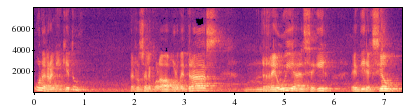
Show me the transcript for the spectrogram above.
una gran inquietud. El perro se le colaba por detrás, rehuía el seguir en dirección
